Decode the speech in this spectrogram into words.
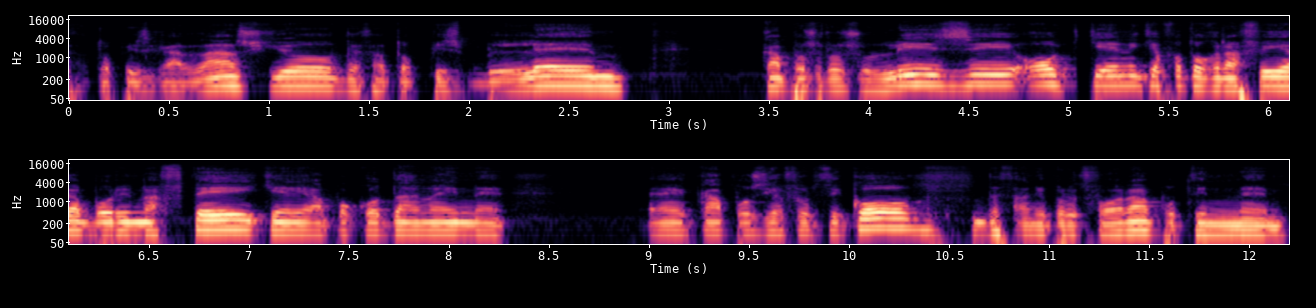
δεν θα το πεις γαλάζιο, δεν θα το πεις μπλε, κάπως ροζουλίζει, ok είναι και φωτογραφία μπορεί να φταίει και από κοντά να είναι ε, κάπως διαφορετικό, δεν θα είναι η πρώτη φορά που την ε,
